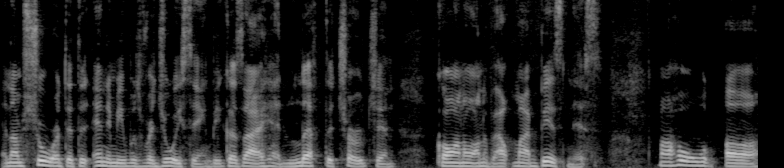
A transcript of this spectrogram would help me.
And I'm sure that the enemy was rejoicing because I had left the church and gone on about my business. My whole uh,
